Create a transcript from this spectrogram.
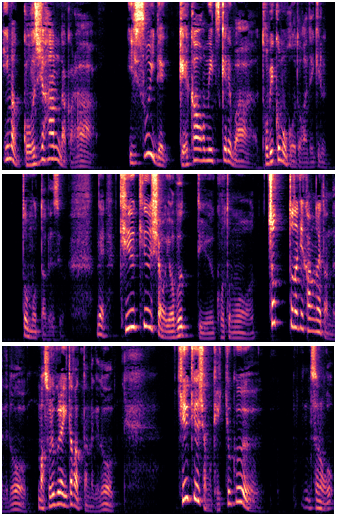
今5時半だから、急いで外科を見つければ飛び込むことができると思ったわけですよ。で、救急車を呼ぶっていうことも、ちょっとだけ考えたんだけど、まあそれぐらい痛かったんだけど、救急車も結局、その、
